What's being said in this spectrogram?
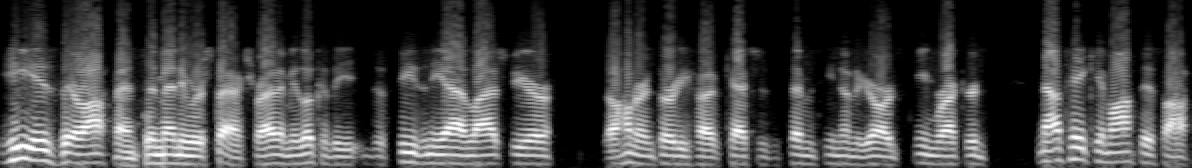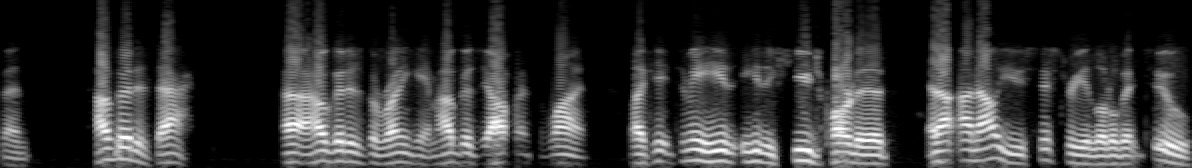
he is their offense in many respects, right? I mean, look at the the season he had last year, the 135 catches, 1700 yards, team records. Now take him off this offense. How good is that? Uh, how good is the running game? How good is the offensive line? Like he, to me, he's he's a huge part of it. And, I, and I'll use history a little bit too.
